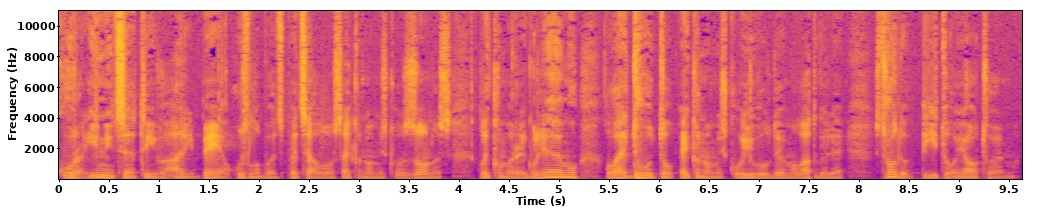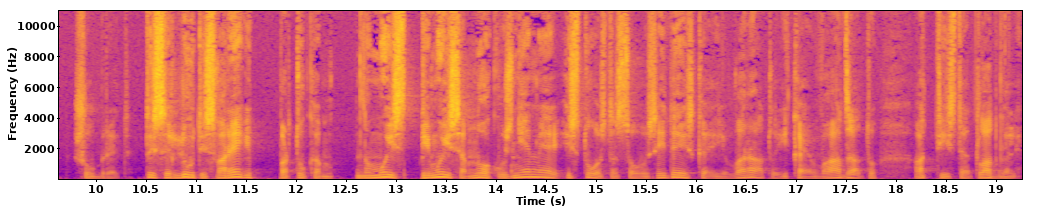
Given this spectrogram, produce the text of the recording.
kura iniciatīva arī bija uzlabot speciālos ekonomiskos zonas likuma regulējumu, lai dotu ekonomisko ieguldījumu Latgaļai. Strādājot pie to jautājumu šobrīd. Tas ir ļoti svarīgi par to, ka nu, mēs, mums nok uzņēmēji iztosta savas idejas, ka ja varētu, kā vajadzētu attīstīt latgali.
